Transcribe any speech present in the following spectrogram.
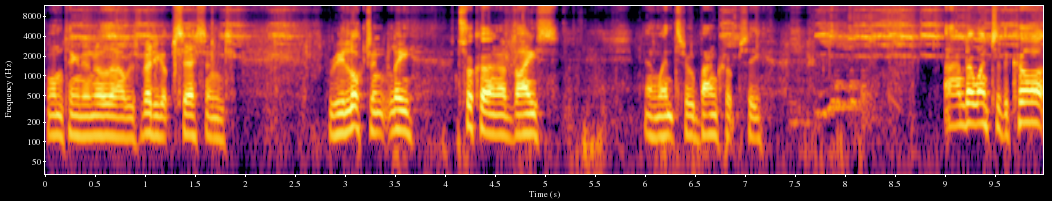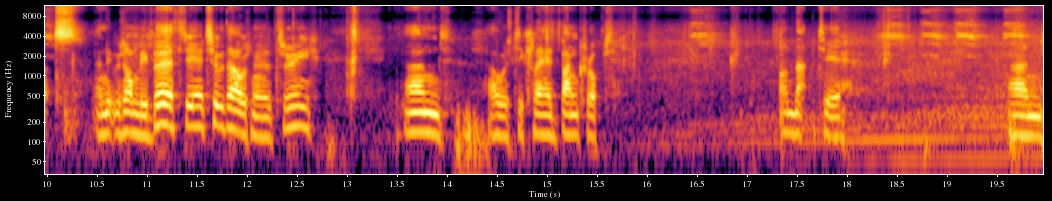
one thing and another. I was very upset and reluctantly took her advice and went through bankruptcy. And I went to the courts and it was on my birthday 2003 and I was declared bankrupt on that day. And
